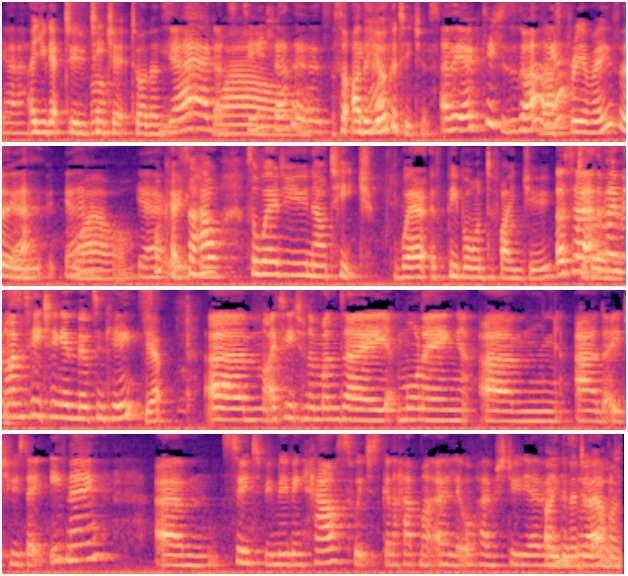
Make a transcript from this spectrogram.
yeah. And you get to Beautiful. teach it to others. Yeah, I got wow. to teach others. So other Yeah. yoga teachers. Other yoga teachers as well. That's yeah. pretty amazing. Yeah, yeah. Wow. Yeah, Okay. really so how? So where do you now teach? Where if people want to find you? Oh, so at the moment, I'm teaching in Milton Keynes. Yeah. Um, I teach on a Monday morning um, and a Tuesday evening. Um, soon to be moving house, which is going to have my own little home studio. Oh, in gonna as well, at which home,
